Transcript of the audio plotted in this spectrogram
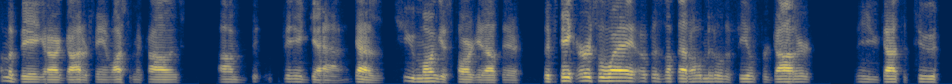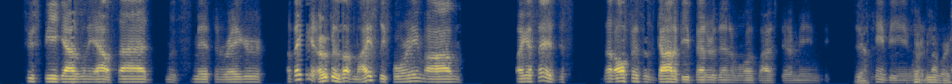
I'm a big uh, Goedert fan. Watched him in college. Um, big guy. Guy's humongous target out there. So if you take Ertz away, opens up that whole middle of the field for Goedert. Then you got the two two speed guys on the outside with Smith and Reagor. I think it opens up nicely for him. Um, like I said, just that offense has got to be better than it was last year. I mean, it just yeah. can't be any can't. Be worse.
